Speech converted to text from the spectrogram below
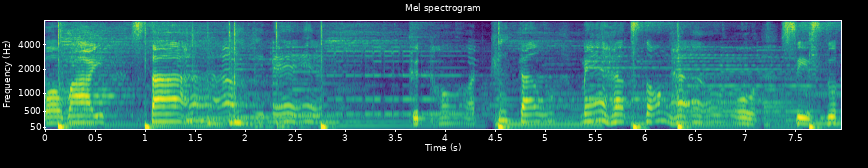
บ่ไหวสายแน่ คือทอดคือเก่า แม้หักสองเฮาสิสุด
